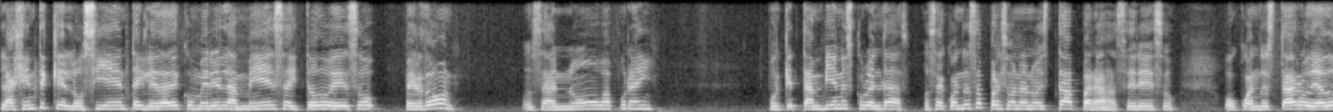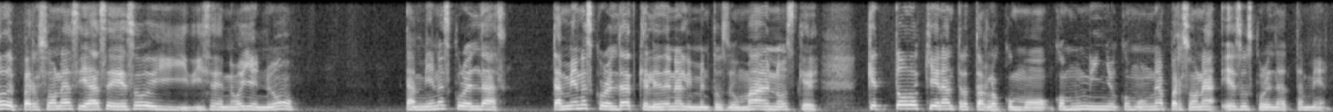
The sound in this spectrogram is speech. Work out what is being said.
La gente que lo sienta y le da de comer en la mesa y todo eso, perdón, o sea, no va por ahí. Porque también es crueldad. O sea, cuando esa persona no está para hacer eso, o cuando está rodeado de personas y hace eso y dicen, oye, no, también es crueldad. También es crueldad que le den alimentos de humanos, que, que todo quieran tratarlo como, como un niño, como una persona, eso es crueldad también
